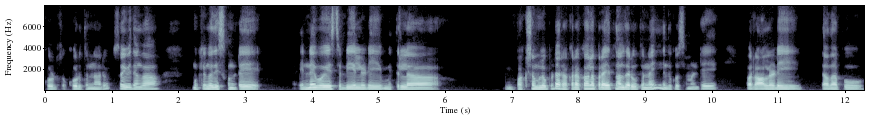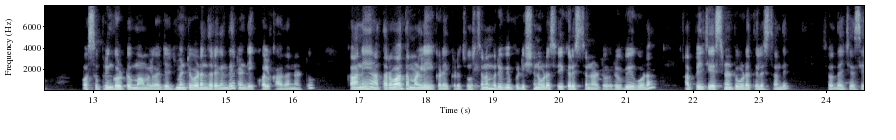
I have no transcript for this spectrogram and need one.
కోరు కోరుతున్నారు. సో ఈ విధంగా ముఖ్యంగా తీసుకుంటే ఎన్ఐఓఎస్ డిఎల్ఈడి మిత్రుల పక్షంలో కూడా రకరకాల ప్రయత్నాలు జరుగుతున్నాయి. ఎందుకోసం అంటే వాళ్ళు ఆల్రెడీ దాదాపు సుప్రీంకోర్టు మామూలుగా జడ్జిమెంట్ ఇవ్వడం జరిగింది రెండు ఈక్వల్ కాదన్నట్టు. కానీ ఆ తర్వాత మళ్ళీ ఇక్కడ ఇక్కడ చూస్తున్నాం. రివ్యూ పిటిషన్ కూడా స్వీకరిస్తున్నట్టు రివ్యూ కూడా అప్పీల్ చేసినట్టు కూడా తెలుస్తుంది. సో దయచేసి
